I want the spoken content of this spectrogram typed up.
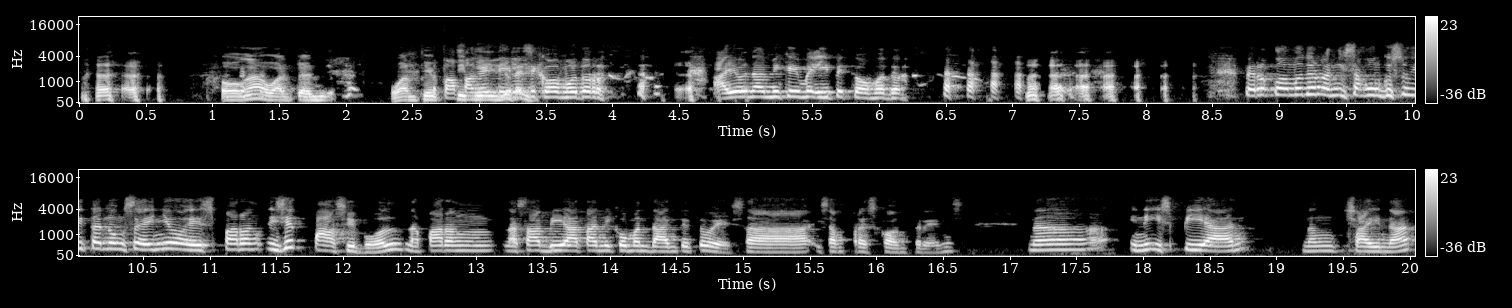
Oo nga, 120, 150 Napapangiti lang si Commodore. Ayaw namin kayo maipit, Commodore. Pero Commodore, ang isa kong gusto itanong sa inyo is parang, is it possible na parang nasabi yata ni Komandante to eh sa isang press conference na iniispiyan ng China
